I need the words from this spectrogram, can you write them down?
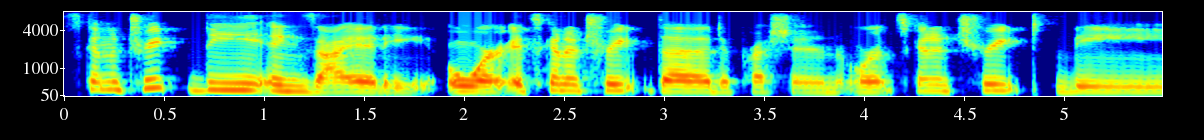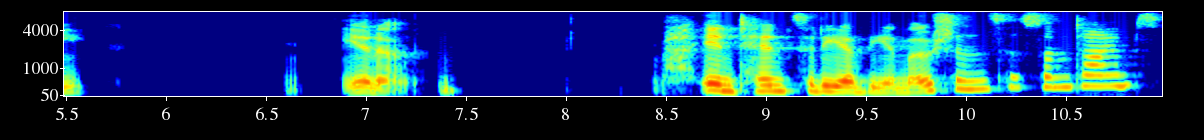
It's going to treat the anxiety, or it's going to treat the depression, or it's going to treat the, you know, intensity of the emotions sometimes,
